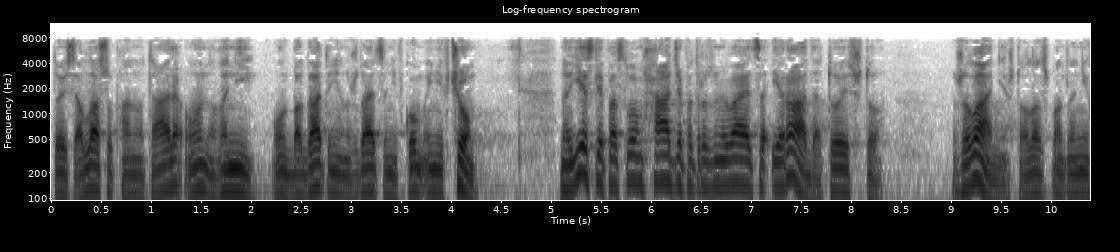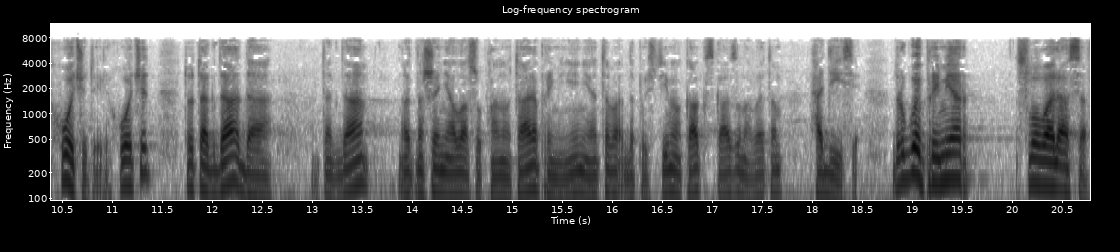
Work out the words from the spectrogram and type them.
То есть Аллах Субхану Таля, Он гани, Он богат и не нуждается ни в ком и ни в чем. Но если по словам хаджа подразумевается ирада, то есть что? Желание, что Аллах Субхану не хочет или хочет, то тогда, да, тогда в отношении Аллаха Субхану Таля применение этого допустимо, как сказано в этом хадисе. Другой пример – слово «алясов».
